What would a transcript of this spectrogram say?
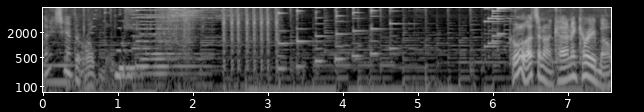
How does he have the rope Cool, that's an uncanny Kuriboh.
